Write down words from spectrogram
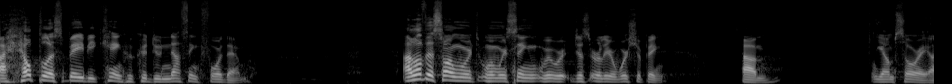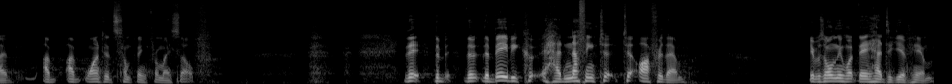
a helpless baby king who could do nothing for them. I love this song when we're, when we're singing, we were just earlier worshiping. Um, yeah, I'm sorry, I've, I've, I've, wanted something for myself. The, the, the, the baby had nothing to, to offer them, it was only what they had to give him.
